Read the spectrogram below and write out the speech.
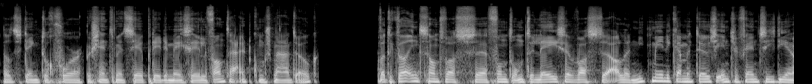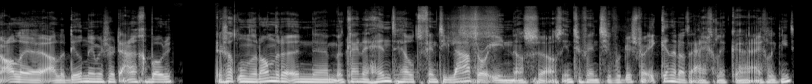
Dat is denk ik toch voor patiënten met COPD de meest relevante uitkomstmaat ook. Wat ik wel interessant was, eh, vond om te lezen, was de alle niet-medicamenteuze interventies die aan alle, alle deelnemers werd aangeboden. Er zat onder andere een, eh, een kleine handheld ventilator in als, eh, als interventie voor dyspneu. Ik kende dat eigenlijk, eh, eigenlijk niet.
